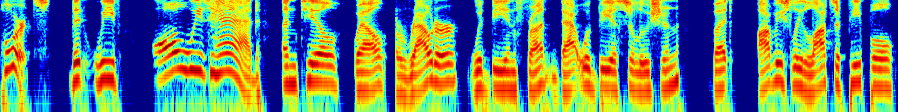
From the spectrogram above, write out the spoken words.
ports, that we've always had until, well, a router would be in front. That would be a solution. But obviously, lots of people,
